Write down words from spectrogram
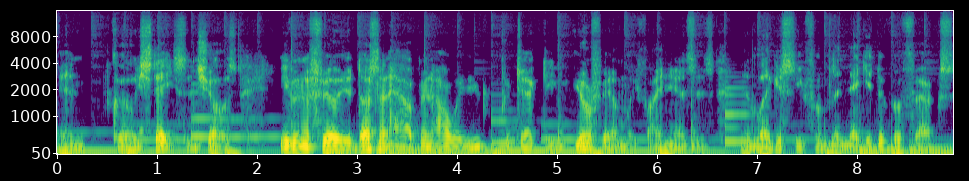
and clearly states and shows. Even if failure doesn't happen, how are you protecting your family finances and legacy from the negative effects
